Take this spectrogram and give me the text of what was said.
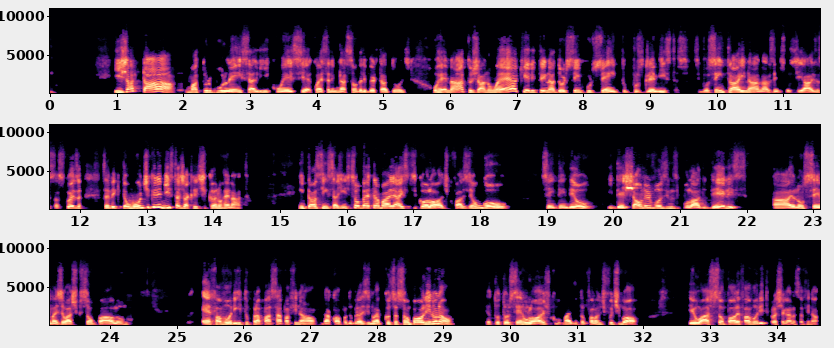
E já tá uma turbulência ali com, esse, com essa eliminação da Libertadores. O Renato já não é aquele treinador 100% para os gremistas. Se você entrar aí na, nas redes sociais, essas coisas, você vê que tem um monte de gremista já criticando o Renato. Então, assim, se a gente souber trabalhar esse psicológico, fazer um gol, você entendeu? E deixar o nervosismo pro lado deles, ah, eu não sei, mas eu acho que o São Paulo é favorito para passar para a final da Copa do Brasil. Não é porque eu sou São Paulino, não. Eu tô torcendo, lógico, mas eu tô falando de futebol. Eu acho que São Paulo é favorito para chegar nessa final.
